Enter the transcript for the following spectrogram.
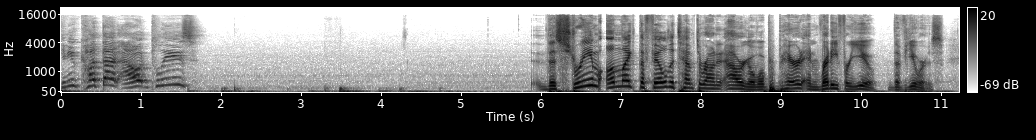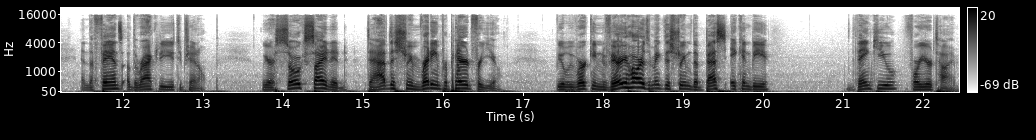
Can you cut that out, please? The stream, unlike the failed attempt around an hour ago, will prepared and ready for you, the viewers, and the fans of the Rakadoo YouTube channel. We are so excited to have this stream ready and prepared for you. We will be working very hard to make this stream the best it can be. Thank you for your time.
